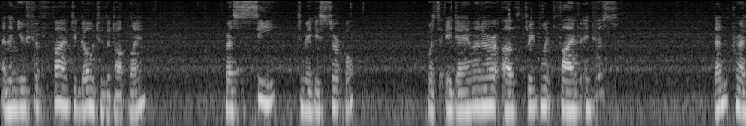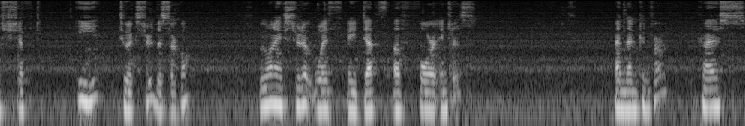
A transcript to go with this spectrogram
And then use Shift 5 to go to the top plane. Press C to make a circle with a diameter of 3.5 inches. Then press Shift E to extrude the circle we want to extrude it with a depth of 4 inches. And then confirm. Press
